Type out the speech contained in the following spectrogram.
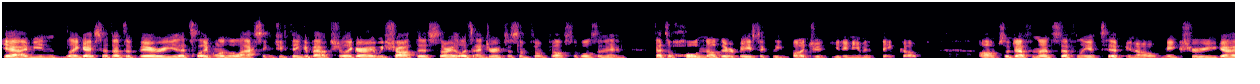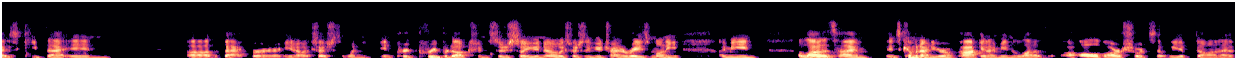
Yeah, I mean, like I said, that's a very that's like one of the last things you think about. You're like, all right, we shot this. All right, let's enter it to some film festivals, and then that's a whole nother basically budget you didn't even think of. Um, so definitely that's definitely a tip. You know, make sure you guys keep that in uh, the back burner, you know, especially when in pre production. So just so you know, especially if you're trying to raise money, I mean, a lot of the time it's coming out of your own pocket. I mean, a lot of all of our shorts that we have done have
